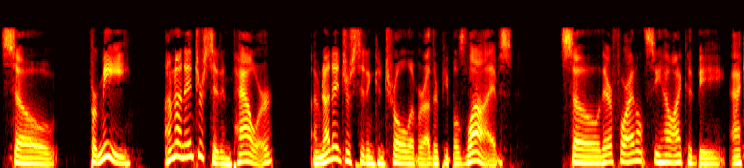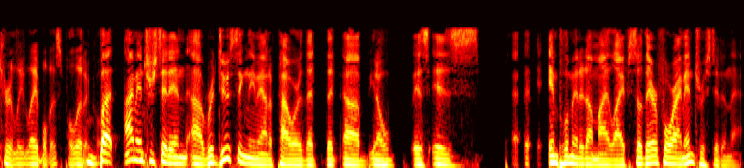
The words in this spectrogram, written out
So, for me, I'm not interested in power. I'm not interested in control over other people's lives. So therefore, I don't see how I could be accurately labeled as political. But I'm interested in uh, reducing the amount of power that that uh, you know is is uh, implemented on my life. So therefore, I'm interested in that.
